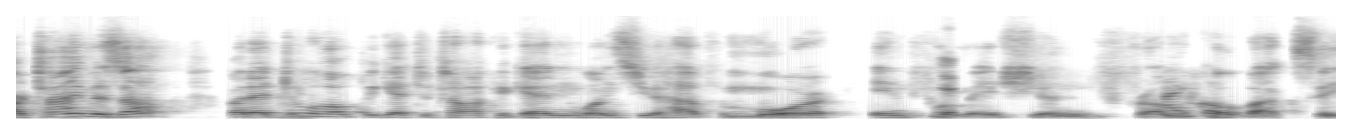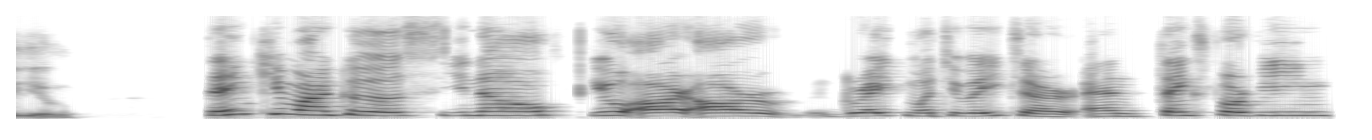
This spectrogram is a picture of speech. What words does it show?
Our time is up, but I do hope we get to talk again once you have more information from COVAX-EU. Thank you, Marcus. You know, you are our great motivator, and thanks for being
